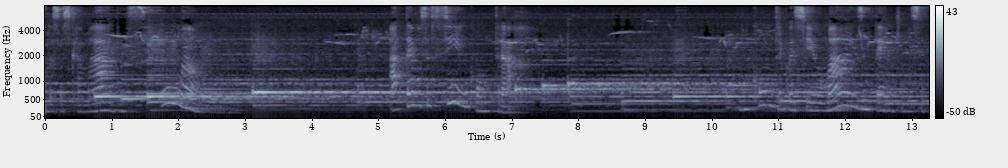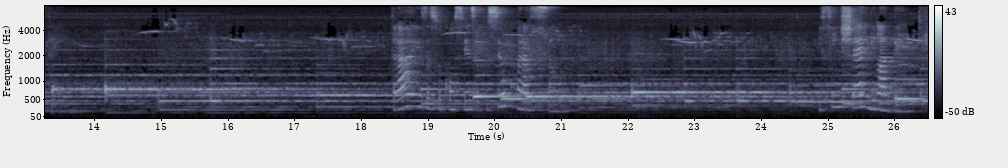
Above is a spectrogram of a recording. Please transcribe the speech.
essas camadas, uma a uma, até você se encontrar. Encontre com esse eu mais interno que você tem. Traz a sua consciência para o seu coração. E se enxergue lá dentro.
